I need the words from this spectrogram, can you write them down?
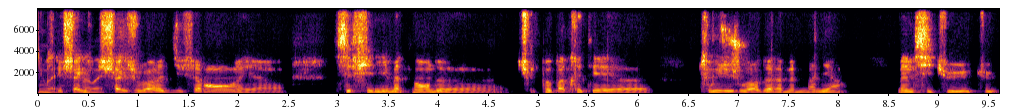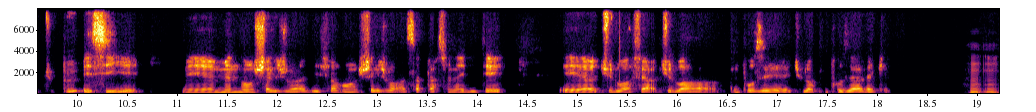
Parce que chaque, chaque joueur est différent et c'est fini maintenant de. Tu ne peux pas traiter tous les joueurs de la même manière. Même si tu, tu, tu peux essayer, mais maintenant, chaque joueur est différent. Chaque joueur a sa personnalité et euh, tu dois faire, tu dois composer, tu dois composer avec. Mm, mm.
